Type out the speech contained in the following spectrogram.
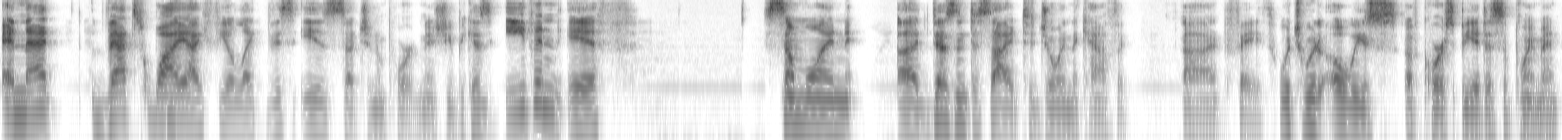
And that that's why I feel like this is such an important issue because even if someone uh, doesn't decide to join the Catholic uh, faith, which would always, of course, be a disappointment,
